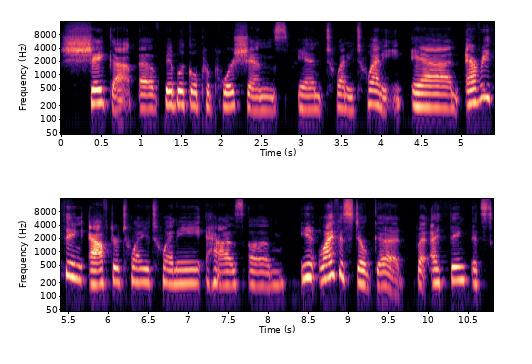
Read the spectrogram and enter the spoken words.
shakeup of biblical proportions in 2020. And everything after 2020 has, um, you know, life is still good, but I think it's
